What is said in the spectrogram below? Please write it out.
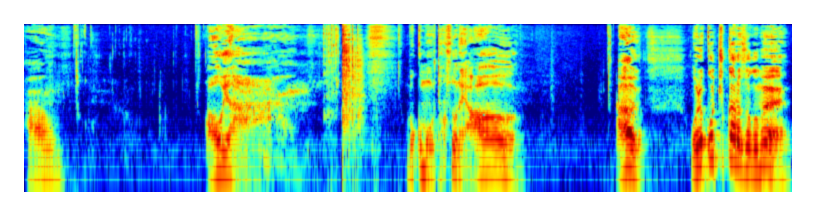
아우, 어우야. 목구멍 턱 쏘네. 아우. 아우. 오늘 고춧가루 소금을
